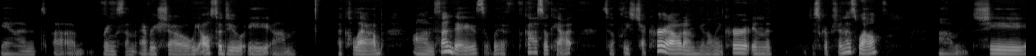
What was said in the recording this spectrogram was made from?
and uh, brings them every show. We also do a, um, a collab on Sundays with Picasso Cat. So please check her out. I'm going to link her in the description as well. Um, she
